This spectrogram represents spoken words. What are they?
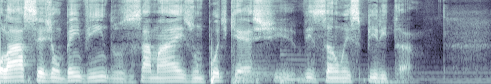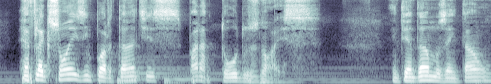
Olá, sejam bem-vindos a mais um podcast Visão Espírita. Reflexões importantes para todos nós. Entendamos então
